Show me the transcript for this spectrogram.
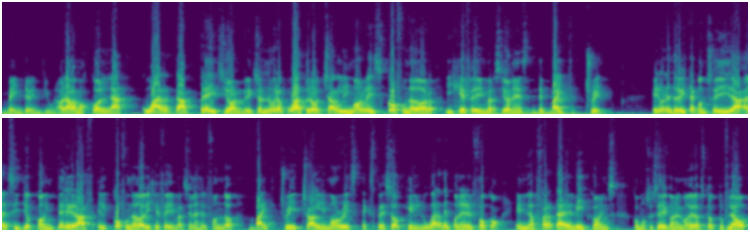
2021. Ahora vamos con la cuarta predicción. Predicción número 4, Charlie Morris, cofundador y jefe de inversiones de ByteTree. En una entrevista concedida al sitio Cointelegraph, el cofundador y jefe de inversiones del fondo ByteTree, Charlie Morris, expresó que en lugar de poner el foco en la oferta de bitcoins, como sucede con el modelo Stock to Flow,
